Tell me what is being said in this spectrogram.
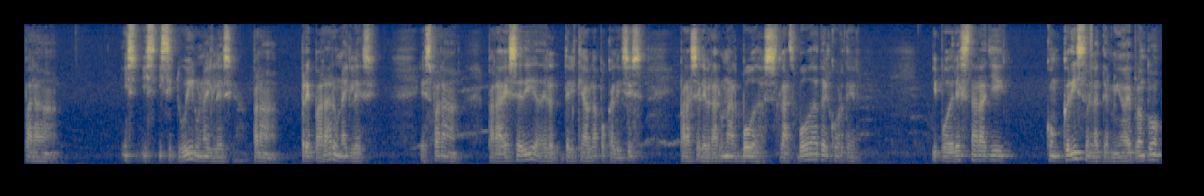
para instituir una iglesia, para preparar una iglesia, es para, para ese día del, del que habla Apocalipsis, para celebrar unas bodas, las bodas del Cordero, y poder estar allí con Cristo en la eternidad. De pronto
